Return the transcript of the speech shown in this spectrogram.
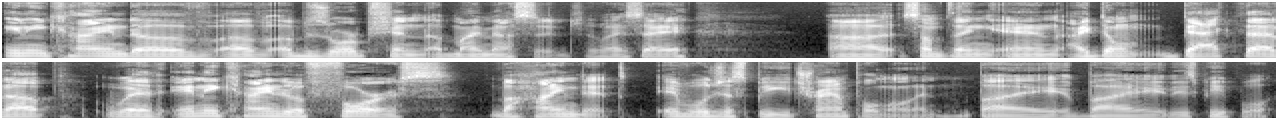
any kind of, of absorption of my message. If I say uh, something and I don't back that up with any kind of force behind it, it will just be trampled on by by these people.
